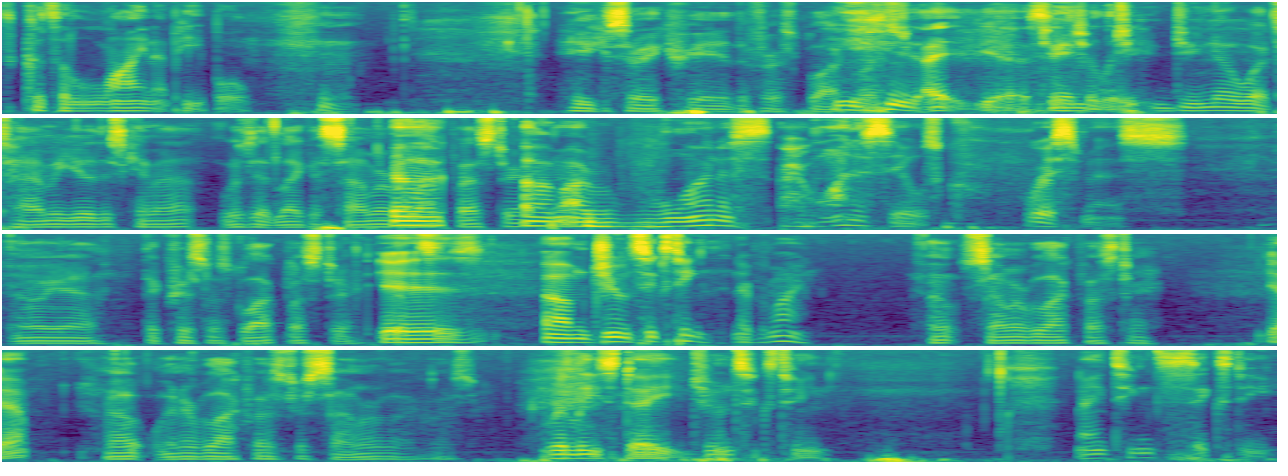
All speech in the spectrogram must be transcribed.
because a line of people. He so he created the first blockbuster. I, yeah, essentially. Do, do you know what time of year this came out? Was it like a summer Uh, blockbuster? Um, I wanna, s- I wanna say it was Christmas. oh yeah, the Christmas blockbuster. Is um June 16th. Never mind. Oh, summer blockbuster. Yep. Oh, winter blockbuster, summer blockbuster. Release date June 16th, 1960.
